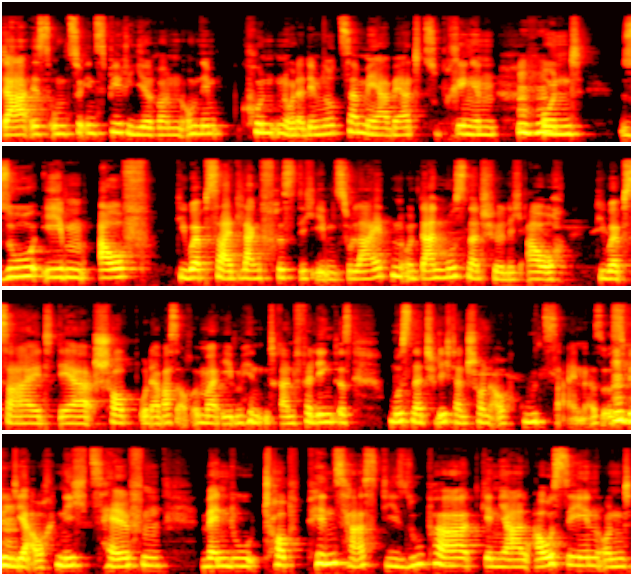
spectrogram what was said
da ist, um zu inspirieren, um dem Kunden oder dem Nutzer Mehrwert zu bringen mhm. und so eben auf die Website langfristig eben zu leiten. Und dann muss natürlich auch die Website, der Shop oder was auch immer eben hinten dran verlinkt ist, muss natürlich dann schon auch gut sein. Also es mhm. wird dir auch nichts helfen, wenn du Top-Pins hast, die super genial aussehen und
